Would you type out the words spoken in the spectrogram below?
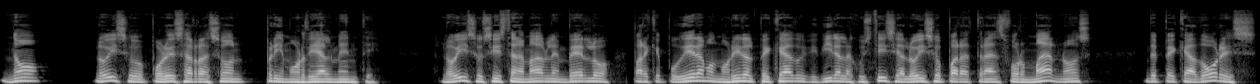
No, lo hizo por esa razón primordialmente. Lo hizo, si es tan amable en verlo, para que pudiéramos morir al pecado y vivir a la justicia. Lo hizo para transformarnos de pecadores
